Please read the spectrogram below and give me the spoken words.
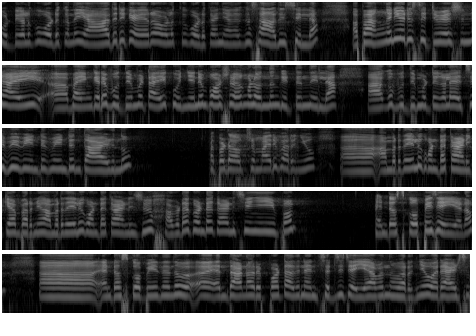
കുട്ടികൾക്ക് കൊടുക്കുന്ന യാതൊരു കെയറും അവൾക്ക് കൊടുക്കാൻ ഞങ്ങൾക്ക് സാധിച്ചില്ല. അപ്പോൾ അങ്ങനെ ഒരു സിറ്റുവേഷനായി ഭയങ്കര ബുദ്ധിമുട്ടായി. കുഞ്ഞിനും പോഷകങ്ങളൊന്നും കിട്ടുന്നില്ല. ആകെ ബുദ്ധിമുട്ടുകൾ എച്ച് ബി വീണ്ടും വീണ്ടും താഴ്ന്നു. അപ്പോൾ ഡോക്ടർമാർ പറഞ്ഞു അമൃതയിൽ കൊണ്ട് കാണിക്കാൻ പറഞ്ഞു. അമൃതയിൽ കൊണ്ട് കാണിച്ചു. അവിടെ കൊണ്ട് കാണിച്ചു കഴിഞ്ഞപ്പം എൻഡോസ്കോപ്പി ചെയ്യണം. എൻഡോസ്കോപ്പിയിൽ നിന്ന് എന്താണോ റിപ്പോർട്ട് അതിനനുസരിച്ച് ചെയ്യാമെന്ന് പറഞ്ഞ് ഒരാഴ്ച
